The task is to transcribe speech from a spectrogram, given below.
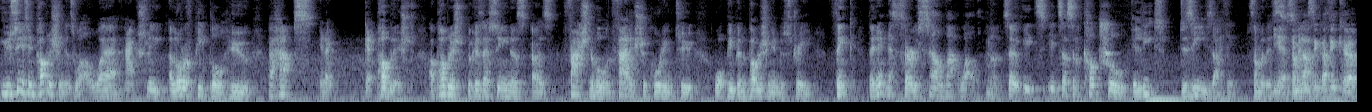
you see it in publishing as well, where actually a lot of people who perhaps you know get published are published because they're seen as as fashionable and faddish according to what people in the publishing industry think. They don't necessarily sell that well. No. So it's it's a sort of cultural elite disease, I think. Some of this. Yes, I mean, I think I think uh,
